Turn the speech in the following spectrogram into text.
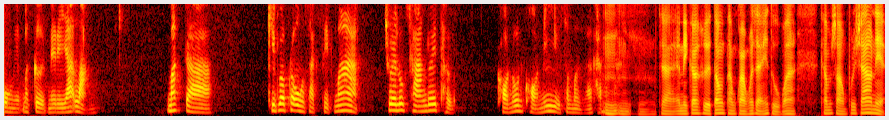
องค์เนี่ยมาเกิดในระยะหลัง มักจะคิดว่าพระองค์ศักดิ์สิทธิ์มาก ช่วยลูกช้างด้วยเถิดขอโน่นขอนี่อยู่เสมอค่ะอืมอืมอืมใช่ อันนี้ก็คือต้องทำความเข้าใจให้ถูกว่าคำสอนพระเจ้าเนี่ย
